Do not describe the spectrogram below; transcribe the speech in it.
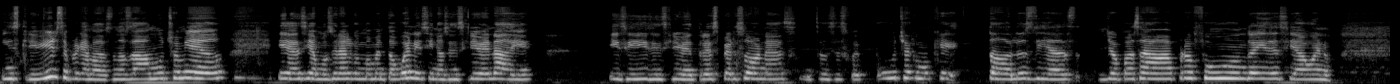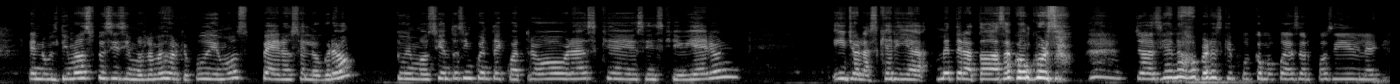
inscribirse, porque además nos daba mucho miedo y decíamos en algún momento, bueno, ¿y si no se inscribe nadie? Y si se inscriben tres personas, entonces fue pucha, como que todos los días yo pasaba profundo y decía, bueno, en últimas pues hicimos lo mejor que pudimos, pero se logró tuvimos 154 obras que se inscribieron y yo las quería meter a todas a concurso. Yo decía, no, pero es que ¿cómo puede ser posible?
